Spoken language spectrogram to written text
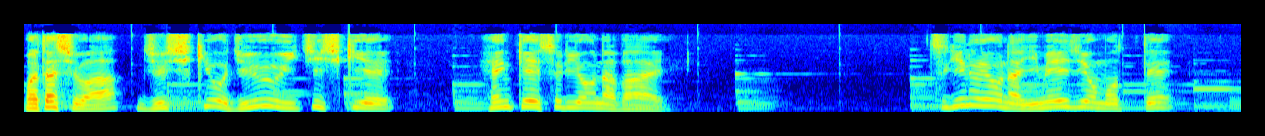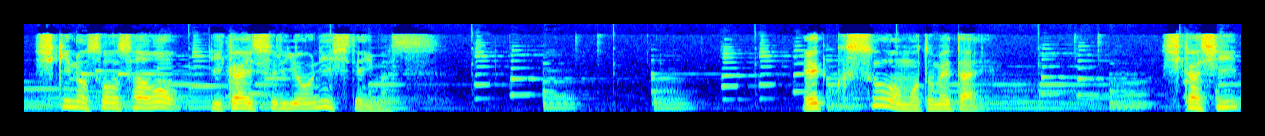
私は10式を11式へ変形するような場合次のようなイメージを持って式の操作を理解するようにしています。x を求めたい。しかし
